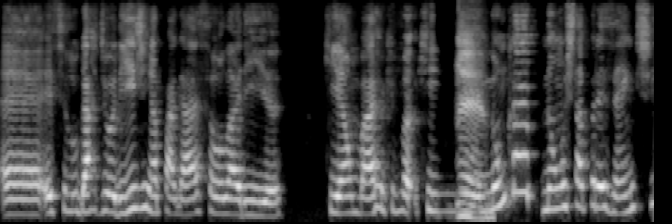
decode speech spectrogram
é, esse lugar de origem, apagar essa olaria que é um bairro que, que é. nunca não está presente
